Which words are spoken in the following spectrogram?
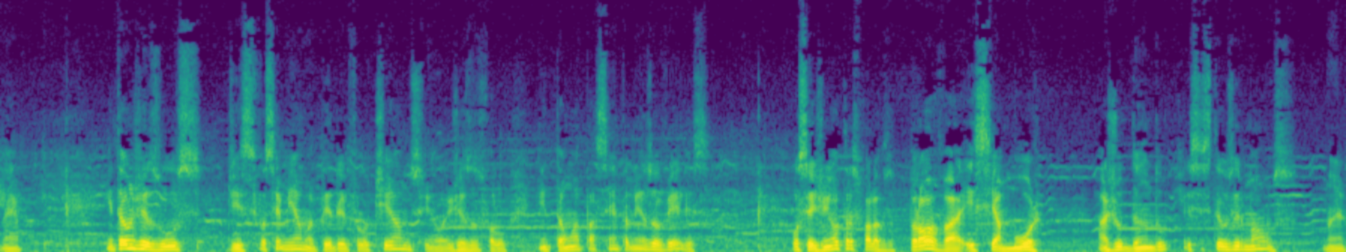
né? Então Jesus disse: Você me ama, Pedro? Ele falou: Te amo, Senhor. E Jesus falou: Então apacenta minhas ovelhas. Ou seja, em outras palavras, prova esse amor ajudando esses teus irmãos, né?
